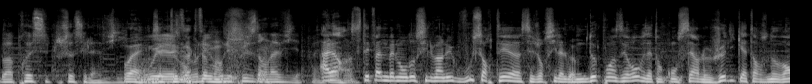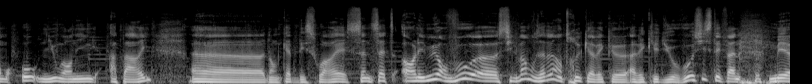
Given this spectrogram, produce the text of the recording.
Bah après, c'est- tout ça, c'est la vie. Ouais, Oui, exactement. On est plus dans la vie après. Alors, Stéphane Belmondo, Sylvain Luc, vous sortez euh, ces jours-ci l'album 2.0. Vous êtes en concert le jeudi 14 novembre au New Morning à Paris, euh, dans le cadre des soirées Sunset hors les murs. Vous, euh, Sylvain, vous avez un truc avec, avec les duos. Vous aussi, Stéphane. Mais vous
